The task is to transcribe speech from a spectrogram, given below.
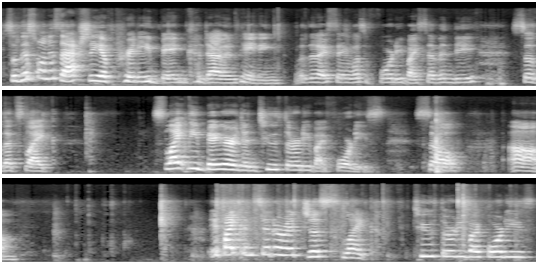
So this one is actually a pretty big diamond painting. What did I say? It was a 40 by 70. So that's like slightly bigger than 230 by 40s. So um, if I consider it just like 230 by 40s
